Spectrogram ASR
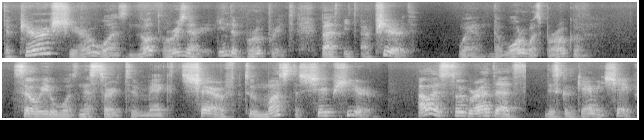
The pier here was not originally in the blueprint, but it appeared when the wall was broken. So it was necessary to make shelf to match the shape here. I was so glad that this could came in shape.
